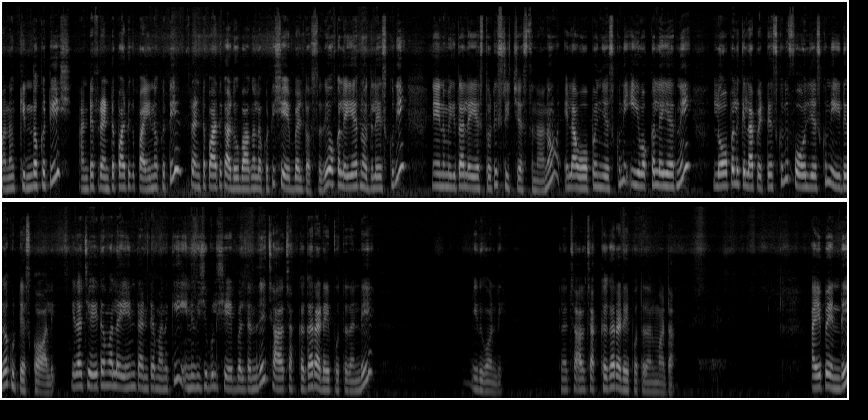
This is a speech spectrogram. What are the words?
మనం కింద ఒకటి అంటే ఫ్రంట్ పార్ట్కి పైన ఒకటి ఫ్రంట్ పార్ట్కి అడుగు భాగంలో ఒకటి షేప్ బెల్ట్ వస్తుంది. ఒక లేయర్ని వదిలేసుకుని నేను మిగతా లేయర్స్ తోటి స్టిచ్ చేస్తున్నాను. ఇలా ఓపెన్ చేసుకుని ఈ ఒక్క లేయర్ని లోపలికి ఇలా పెట్టేసుకుని ఫోల్డ్ చేసుకుని నీట్గా కుట్టేసుకోవాలి. ఇలా చేయటం వల్ల ఏంటంటే మనకి ఇన్విజిబుల్ షేప్ బెల్ట్ అనేది చాలా చక్కగా రెడీ అయిపోతుందండి. ఇదిగోండి. ఇలా చాలా చక్కగా రెడీ అయిపోతుంది అనమాట అయిపోయింది.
